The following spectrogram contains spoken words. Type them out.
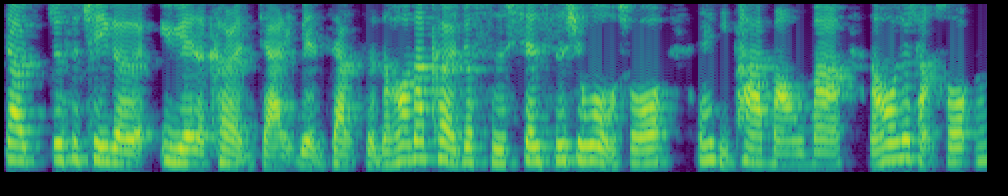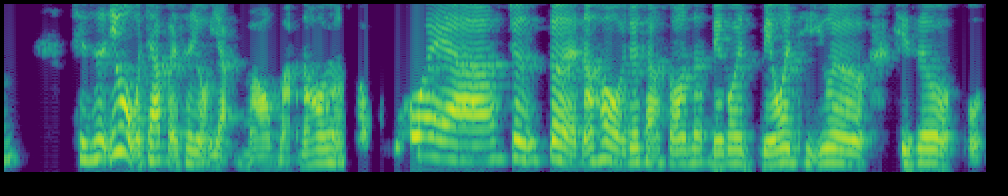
要就是去一个预约的客人家里面这样子，然后那客人就私先私讯问我说：“哎，你怕猫吗？”然后我就想说：“嗯，其实因为我家本身有养猫嘛，然后我想说不会啊，就对，然后我就想说那没问没问题，因为其实我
